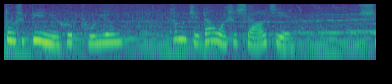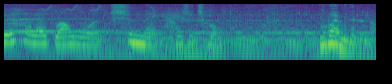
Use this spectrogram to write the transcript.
都是婢女和仆佣，他们只当我是小姐，谁还来管我是美还是丑？那外面的人呢？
